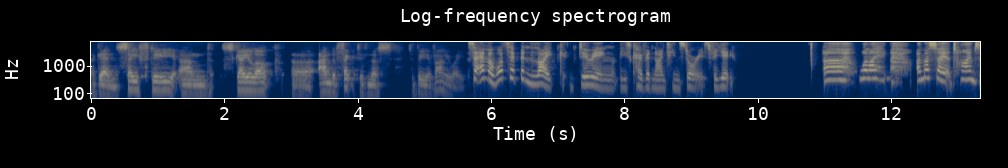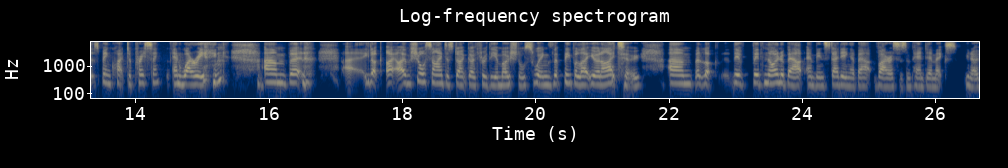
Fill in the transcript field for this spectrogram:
again safety and scale up uh, and effectiveness to be evaluated. So emma what's it been like doing these covid-19 stories for you uh, well, I I must say at times it's been quite depressing and worrying. um, but uh, look, I, am sure scientists don't go through the emotional swings that people like you and I do. Um, but look, they've they've known about and been studying about viruses and pandemics, you know,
